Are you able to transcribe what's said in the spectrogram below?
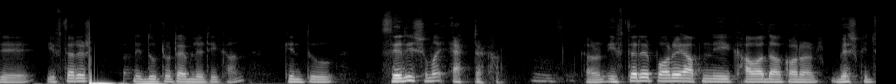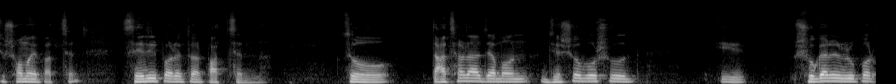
যে ইফতারের সময় আপনি দুটো ট্যাবলেটই খান, কিন্তু সেরির সময় একটা খান। কারণ ইফতারের পরে আপনি খাওয়া দাওয়া করার বেশ কিছু সময় পাচ্ছেন, সেরির পরে তো আর পাচ্ছেন না। সো তাছাড়া যেমন যেসব ওষুধ সুগারের উপর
